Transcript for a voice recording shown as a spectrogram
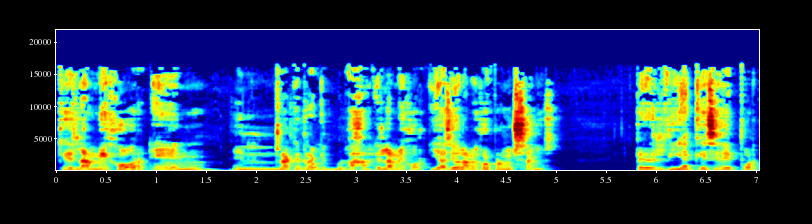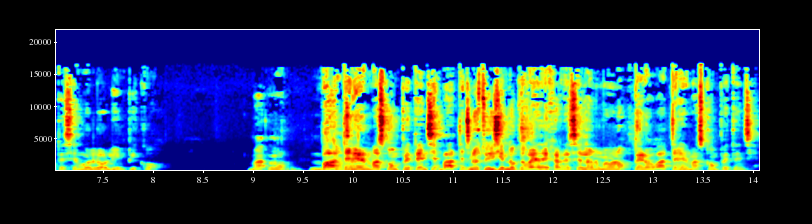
que es la mejor en en racquetball. racquetball. Ajá, es la mejor. Y ha sido la mejor por muchos años. Pero el día que ese deporte se vuelva olímpico, Va, no, va a tener sabe. más competencia. Va a te- No estoy diciendo que vaya a dejar de ser la número uno, pero va a tener más competencia.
